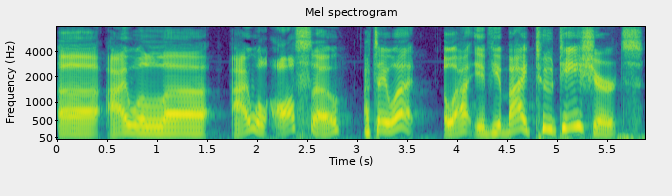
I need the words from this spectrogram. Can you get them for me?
Uh, I will. Uh, I will also. I'll tell you what. Well, if you buy two T-shirts,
